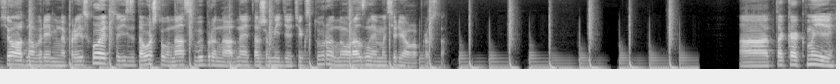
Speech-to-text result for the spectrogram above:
Все одновременно происходит из-за того, что у нас выбрана одна и та же медиатекстура, но разные материалы просто. А, так как мы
